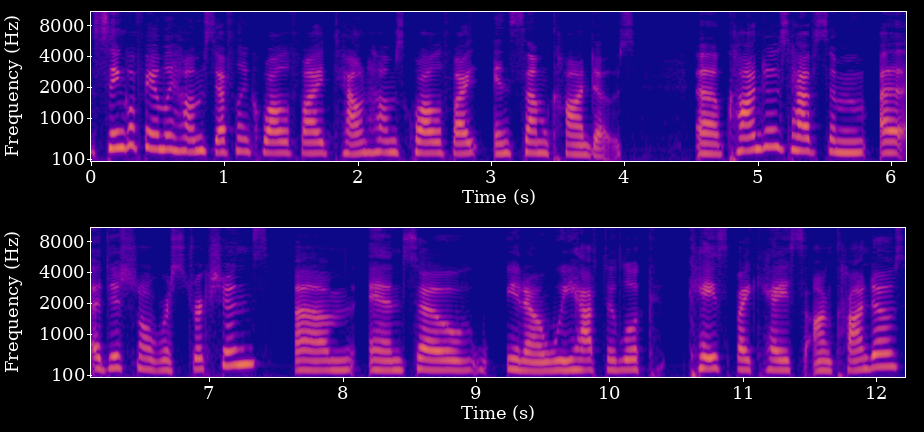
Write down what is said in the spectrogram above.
single family homes definitely qualify, townhomes qualify, and some condos. Uh, condos have some uh, additional restrictions. Um, and so, you know, we have to look case by case on condos.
